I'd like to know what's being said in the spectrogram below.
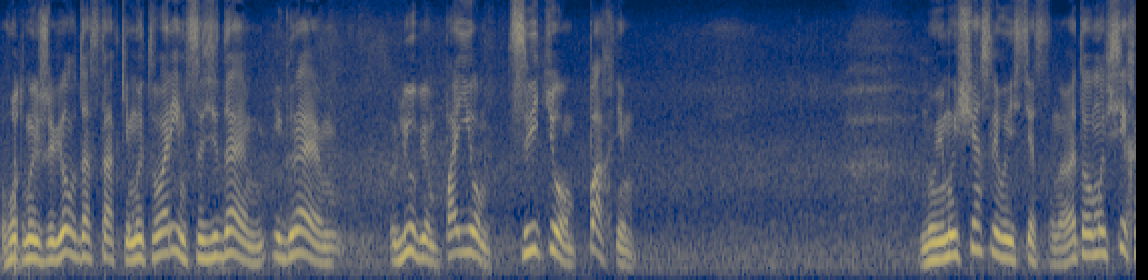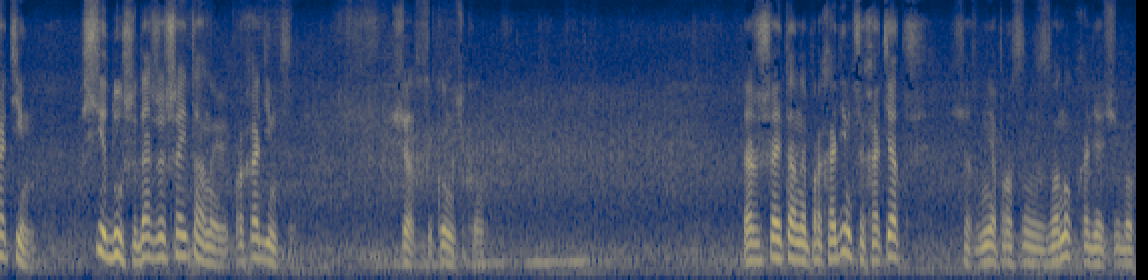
Вот мы живем в достатке, мы творим, созидаем, играем, любим, поем, цветем, пахнем. Ну и мы счастливы, естественно. Этого мы все хотим. Все души, даже шайтаны, проходимцы. Сейчас, секундочку. Даже шайтаны-проходимцы хотят... Сейчас, у меня просто звонок входящий был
